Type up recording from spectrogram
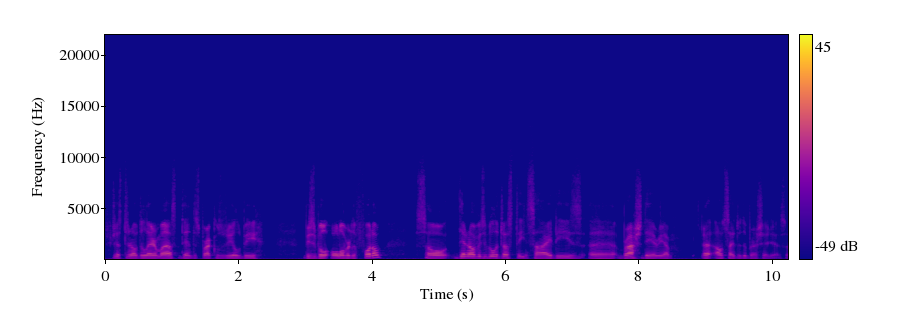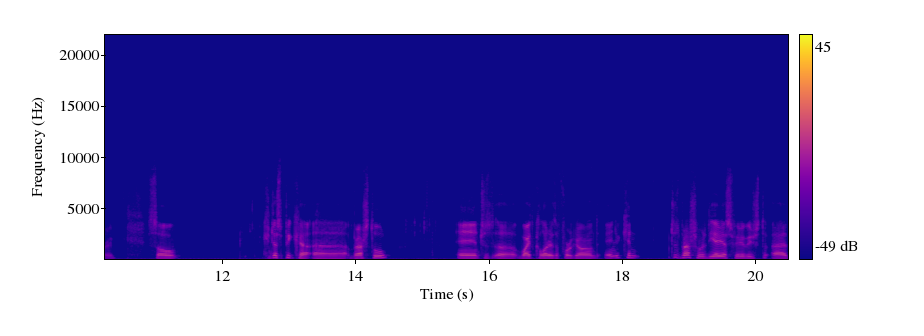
So just turn off the layer mask then the sparkles will be visible all over the photo. So they're not visible just inside this brushed area outside of the brush area sorry. So you can just pick a, a brush tool and choose uh, white color as a foreground and you can just brush over the areas where you wish to add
